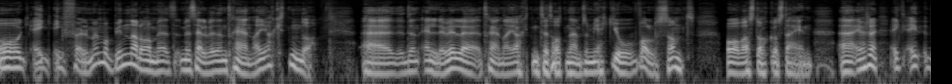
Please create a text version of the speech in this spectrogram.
Og jeg, jeg føler vi må begynne da med, med selve den trenerjakten, da. Eh, den elleville trenerjakten til Tottenham, som gikk jo voldsomt over stokk og stein. Uh, jeg vet ikke, jeg, jeg,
